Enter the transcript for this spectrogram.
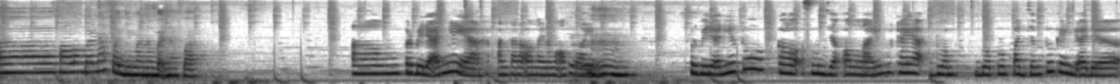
Eh, kalau Mbak Nafa gimana Mbak Nafa? Em, perbedaannya ya antara online sama offline Mm-mm. perbedaannya tuh kalau semenjak online kayak dua- 24 jam tuh kayak nggak ada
